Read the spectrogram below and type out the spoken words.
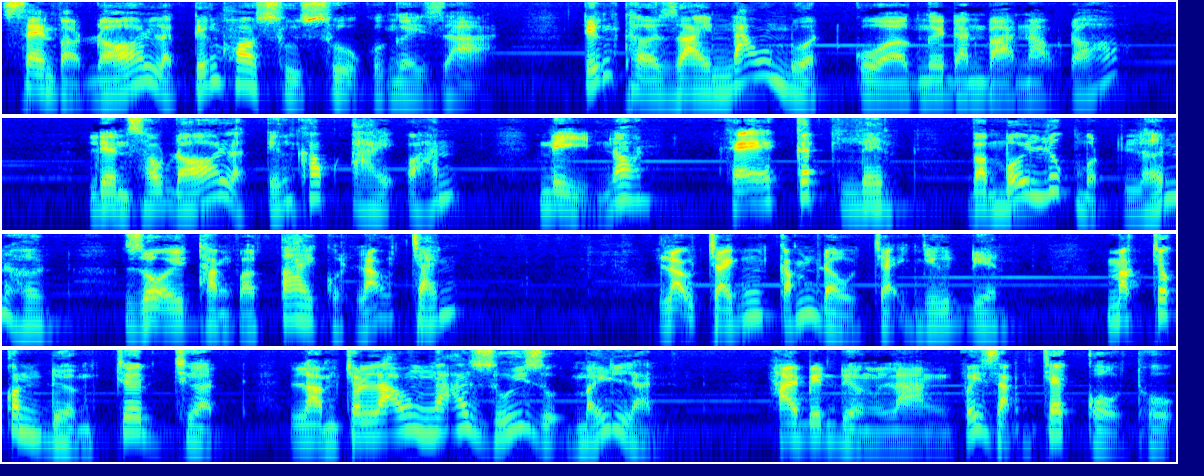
Xen vào đó là tiếng ho sù sụ của người già, tiếng thở dài não nuột của người đàn bà nào đó. Liền sau đó là tiếng khóc ai oán, nỉ non khẽ cất lên và mỗi lúc một lớn hơn, rồi thẳng vào tai của lão Tránh. Lão Tránh cắm đầu chạy như điên, mặc cho con đường trơn trượt làm cho lão ngã rúi rụi mấy lần. Hai bên đường làng với dạng tre cổ thụ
